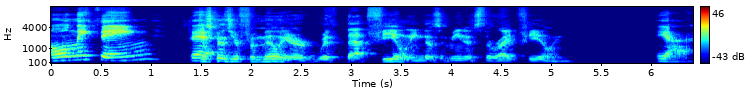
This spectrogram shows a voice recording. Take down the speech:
only thing that Just because you're familiar with that feeling doesn't mean it's the right feeling. Yeah.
